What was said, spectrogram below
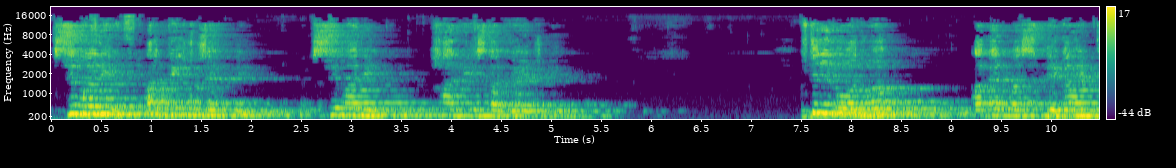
simali għaddi Giuseppe, simali ħarris tal-Verġni. F'din il-għodwa, qabel ma spiegajt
